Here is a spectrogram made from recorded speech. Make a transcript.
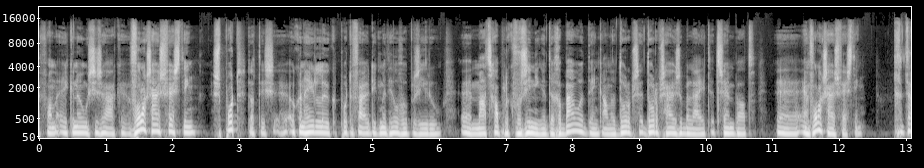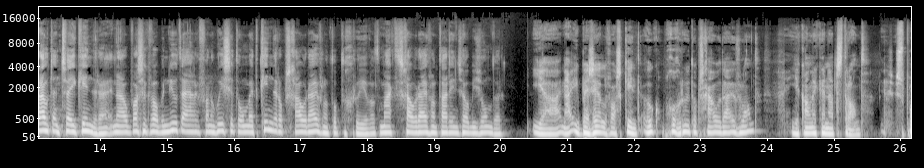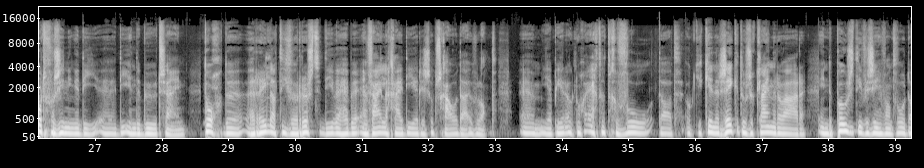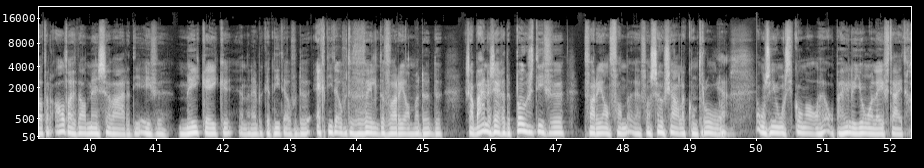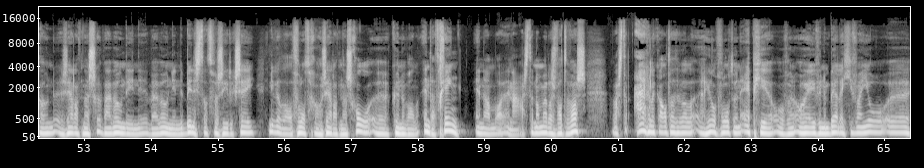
van economische zaken. Volkshuisvesting, sport, dat is eh, ook een hele leuke portefeuille die ik met heel veel plezier doe. Eh, maatschappelijke voorzieningen, de gebouwen, denk aan het dorps, dorpshuizenbeleid, het zwembad en volkshuisvesting. Getrouwd en twee kinderen. Nou was ik wel benieuwd eigenlijk van hoe is het om met kinderen op Schouwen-Duiveland op te groeien? Wat maakt Schouwen-Duiveland daarin zo bijzonder? Ja, nou ik ben zelf als kind ook opgegroeid op Schouwen-Duiveland. Je kan lekker naar het strand. Sportvoorzieningen die, uh, die in de buurt zijn. Toch de relatieve rust die we hebben en veiligheid die er is op Schouwen-Duiveland. Um, je hebt hier ook nog echt het gevoel dat ook je kinderen, zeker toen ze kleiner waren, in de positieve zin van het woord, dat er altijd wel mensen waren die even meekeken. En dan heb ik het niet over de, echt niet over de vervelende variant, maar de, de ik zou bijna zeggen de positieve variant van, uh, van sociale controle. Ja. Onze jongens die konden al op een hele jonge leeftijd gewoon zelf naar school. Wij woonden in de, wij woonden in de binnenstad van Zierikzee. Die wilden al vlot gewoon zelf naar school uh, kunnen wandelen. En dat ging. En, dan, en als er dan wel eens wat was, was er eigenlijk altijd wel heel vlot een appje of, een, of even een belletje van joh, uh,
